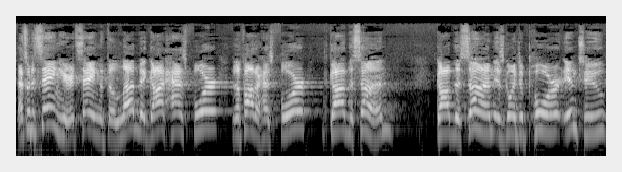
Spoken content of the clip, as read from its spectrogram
That's what it's saying here. It's saying that the love that God has for the Father has for God the Son, God the Son is going to pour into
